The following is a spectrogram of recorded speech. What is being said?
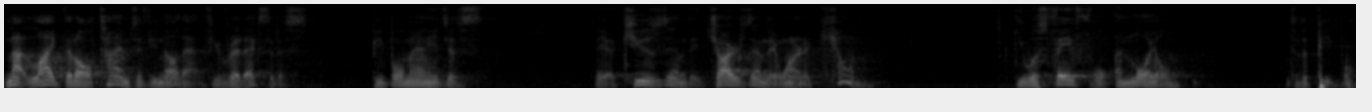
not liked at all times, if you know that, if you've read Exodus. People, man, he just, they accused him, they charged him, they wanted to kill him. He was faithful and loyal to the people.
